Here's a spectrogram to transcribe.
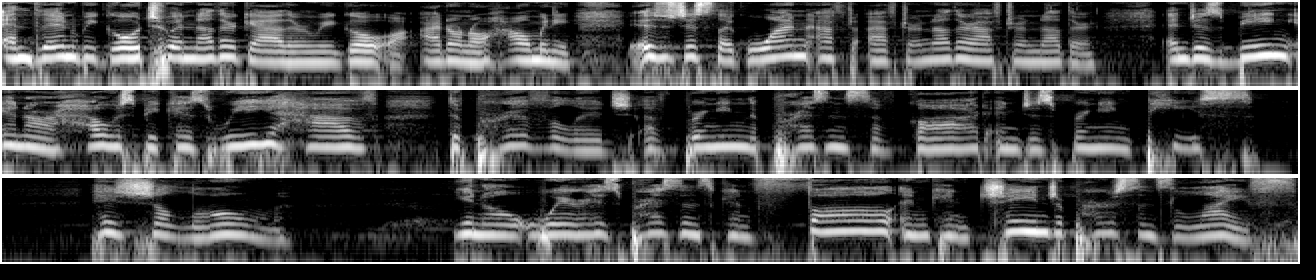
And then we go to another gathering. We go, I don't know how many. It's just like one after, after another after another. And just being in our house because we have the privilege of bringing the presence of God and just bringing peace, His shalom, you know, where His presence can fall and can change a person's life.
